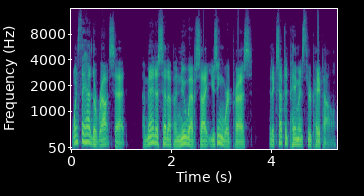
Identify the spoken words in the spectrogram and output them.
Once they had the route set, Amanda set up a new website using WordPress that accepted payments through PayPal.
